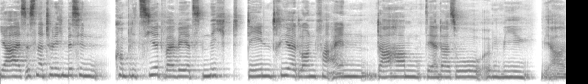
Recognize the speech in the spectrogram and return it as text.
Ja, es ist natürlich ein bisschen kompliziert, weil wir jetzt nicht den Triathlon-Verein da haben, der da so irgendwie ja,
